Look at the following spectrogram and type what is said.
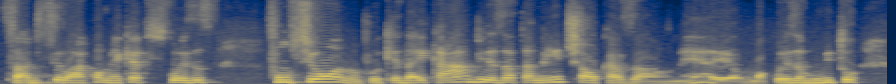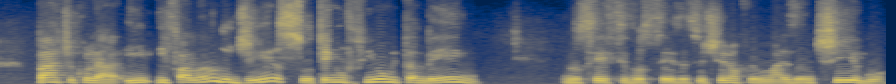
sabe-se lá como é que as coisas funcionam, porque daí cabe exatamente ao casal, né? É uma coisa muito particular. E, e, falando disso, tem um filme também, não sei se vocês assistiram, é um filme mais antigo,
